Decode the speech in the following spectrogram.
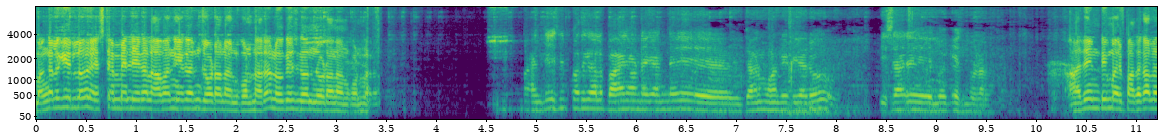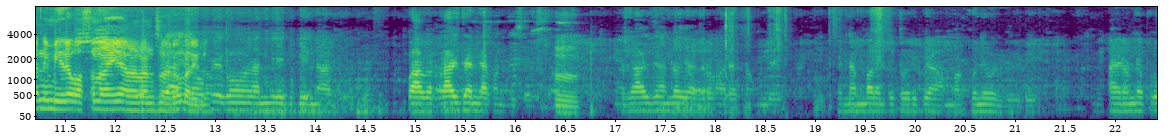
మంగళగిరిలో నెక్స్ట్ ఎమ్మెల్యేగా లావణ్య గారిని చూడాలనుకుంటున్నారా? లోకేష్ గారిని చూడాలనుకుంటున్నారా? ఆయన చేసిన పథకాలు బాగానే ఉన్నాయి కానీ జగన్మోహన్ రెడ్డి గారు ఈసారి లోకేష్ చూడాలి అదేంటి మరి పథకాలన్నీ మీరే వస్తున్నాయి అని అంటున్నారు మరి? ఉపయోగం బాగా రాజధాని లేకుండా ఉమ్, రాజధానిలో ఎగరమారేత ఉంది. నమ్మాలంటే కోరిక అమ్మ కొనేవాళ్ళు ఉంది ఆయన ఉన్నప్పుడు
